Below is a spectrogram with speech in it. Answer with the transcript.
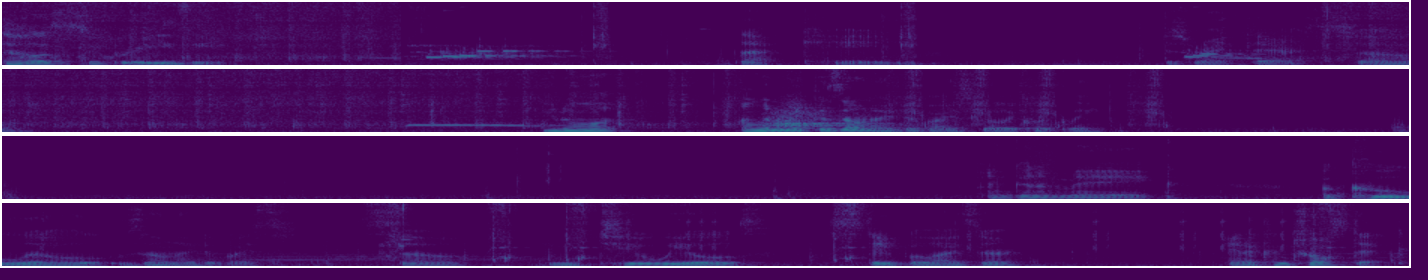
That was super easy. That cave is right there. So, you know what? I'm gonna make a Zonai device really quickly. I'm gonna make a cool little Zonai device. So, you need two wheels, stabilizer, and a control stick.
